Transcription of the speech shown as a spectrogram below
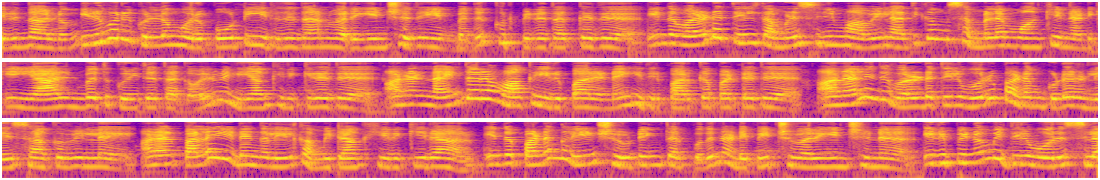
இருந்தாலும் இருவருக்குள்ளும் ஒரு போட்டி இருந்துதான் வருகின்றது என்பது குறிப்பிடத்தக்கது. இந்த வருடத்தில் தமிழ் சினிமாவில் அதிகம் சம்பளம் வாங்கிய நடிகை யார் என்பது குறித்த தகவல் வெளியாகி இருக்கிறது ஆனால் நயன்தாரா வாக்கு இருப்பார் என எதிர்பார்க்கப்பட்டது. ஆனால் இந்த வருடத்தில் ஒரு படம் கூட ரிலீஸ் ஆகவில்லை. ஆனால் பல இடங்களில் கமிட் ஆகி இருக்கிறார் இந்த படங்களின் ஷூட்டிங் தற்போது நடைபெற்று வருகின்றன. இருப்பினும் இதில் ஒரு சில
